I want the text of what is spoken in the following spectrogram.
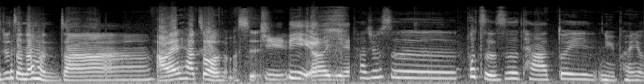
就真的很渣啊。好嘞，他做了什么事？举例而言，他就是不只是他对女朋友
